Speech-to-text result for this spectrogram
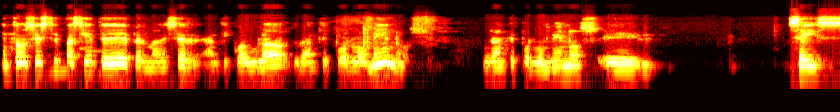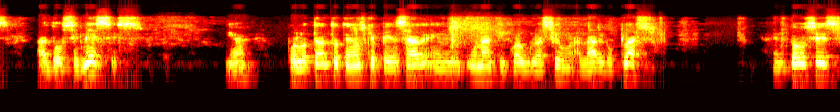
entonces este paciente debe permanecer anticoagulado durante por lo menos durante por lo menos eh, 6 a 12 meses. ¿ya? Por lo tanto, tenemos que pensar en una anticoagulación a largo plazo. Entonces,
